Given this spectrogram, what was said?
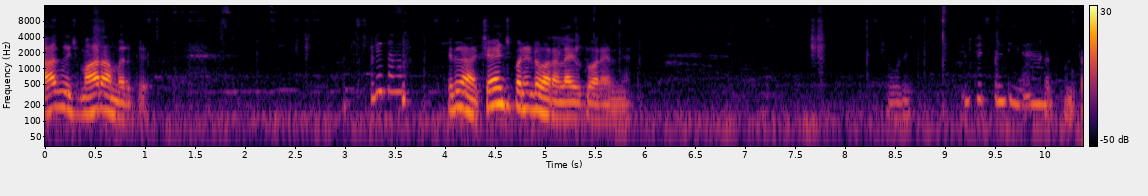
லாங்குவேஜ் மாறாமல் இருக்கு. இருங்க சேஞ்ச் பண்ணிட்டு வரேன் லைவுக்கு வரேன். கட் பண்ணிட்டேன்.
